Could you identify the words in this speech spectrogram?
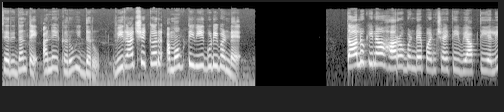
ಸೇರಿದಂತೆ ಅನೇಕರು ಇದ್ದರು. ವಿರಾಜಶೇಖರ್ ಅಮೋಗ್ ಟಿವಿ, ಗುಡಿಬಂಡೆ. ತಾಲೂಕಿನ ಹಾರೋಬಂಡೆ ಪಂಚಾಯಿತಿ ವ್ಯಾಪ್ತಿಯಲ್ಲಿ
